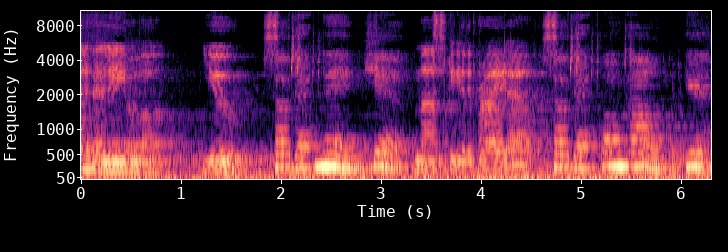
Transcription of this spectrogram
unbelievable. You Subject name here. must be the pride of. Subject hometown here.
